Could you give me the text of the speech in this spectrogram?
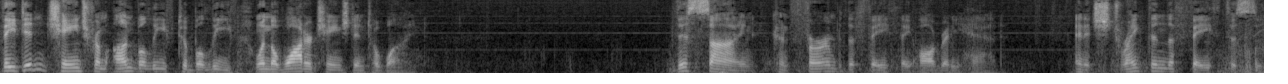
They didn't change from unbelief to belief when the water changed into wine. This sign confirmed the faith they already had, and it strengthened the faith to see.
